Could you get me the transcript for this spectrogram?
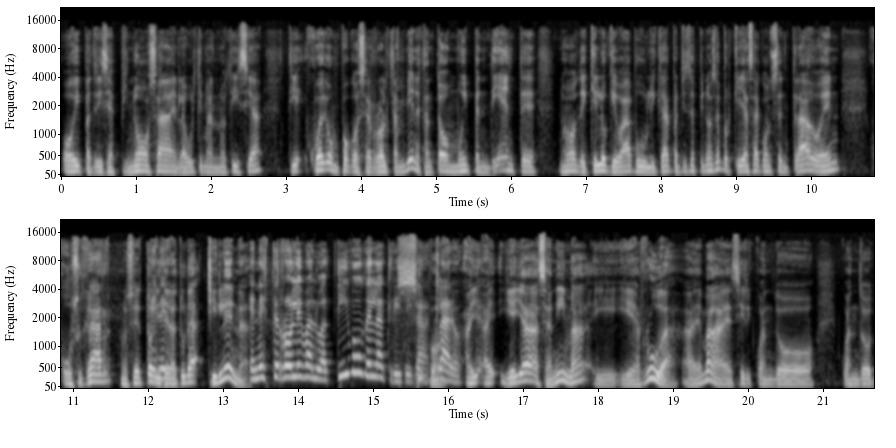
Hoy Patricia Espinosa, en la última noticia, tie- juega un poco ese rol también. Están todos muy pendientes, ¿no?, de qué es lo que va a publicar Patricia Espinosa, porque ella se ha concentrado en juzgar, ¿no es cierto?, En el- literatura chilena. En este rol evaluativo de la Sí, crítica, po. claro. Hay- hay- y ella se anima y, y es ruda, además. Es decir, cuando, cuando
